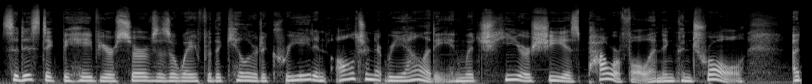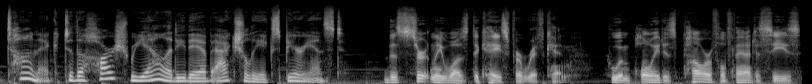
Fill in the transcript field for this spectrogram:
Sadistic behavior serves as a way for the killer to create an alternate reality in which he or she is powerful and in control, a tonic to the harsh reality they have actually experienced. This certainly was the case for Rifkin, who employed his powerful fantasies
